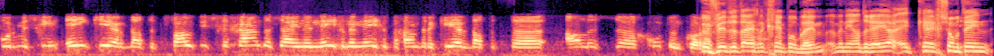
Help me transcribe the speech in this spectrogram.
voor misschien één keer dat het fout is gegaan, dan zijn er 99 andere keer dat het alles goed en correct U vindt het eigenlijk geen probleem, meneer Andrea. Ik krijg zometeen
